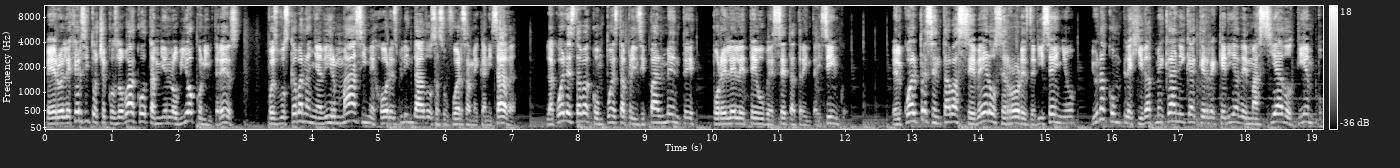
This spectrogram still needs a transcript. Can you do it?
Pero el ejército checoslovaco también lo vio con interés, pues buscaban añadir más y mejores blindados a su fuerza mecanizada, la cual estaba compuesta principalmente por el LTV-Z35, el cual presentaba severos errores de diseño y una complejidad mecánica que requería demasiado tiempo,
